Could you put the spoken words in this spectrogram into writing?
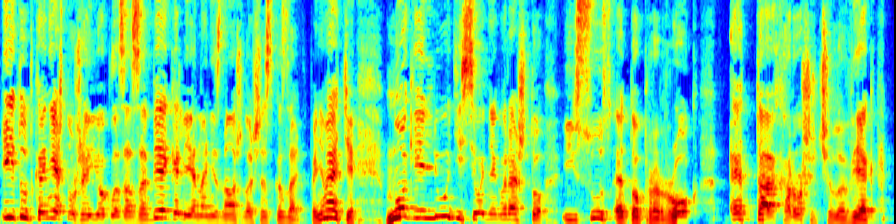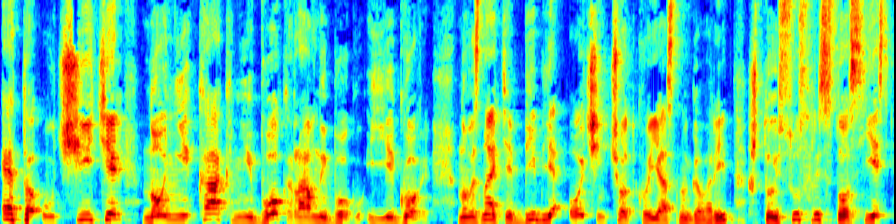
И тут, конечно, уже ее глаза забегали, и она не знала, что дальше сказать. Понимаете? Многие люди сегодня говорят, что Иисус – это пророк, это хороший человек, это учитель, но никак не Бог, равный Богу и Егове. Но вы знаете, Библия очень четко и ясно говорит, что Иисус Христос есть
